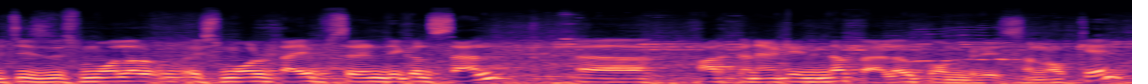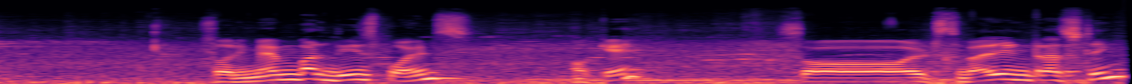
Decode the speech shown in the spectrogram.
which is smaller small type cylindrical cell uh, are connected in the parallel combination okay? So remember these points okay so it's very interesting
